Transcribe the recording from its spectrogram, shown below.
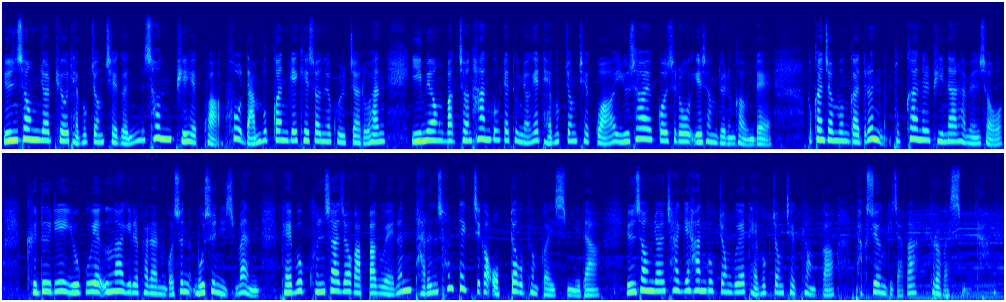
윤석열표 대북 정책은 선 비핵화 후 남북 관계 개선을 골자로 한 이명박 전 한국 대통령의 대북 정책과 유사할 것으로 예상되는 가운데 북한 전문가들은 북한을 비난하면서 그들이 요구에 응하기를 바라는 것은 모순이지만 대북 군사적 압박 외에는 다른 선택지가 없다고 평가했습니다. 윤석열 차기 한국 정부의 대북 정책 평가 박수영 기자가 들어봤습니다.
